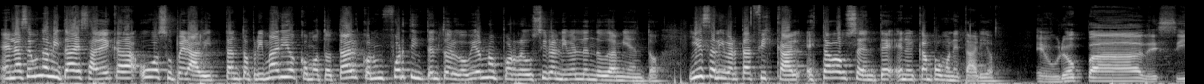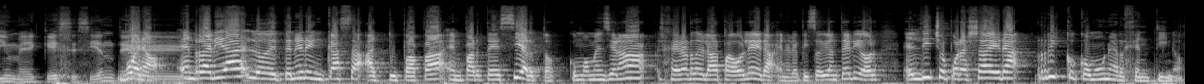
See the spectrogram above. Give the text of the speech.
En la segunda mitad de esa década hubo superávit, tanto primario como total, con un fuerte intento del gobierno por reducir el nivel de endeudamiento, y esa libertad fiscal estaba ausente en el campo monetario. Europa, decime qué se siente. Bueno, en realidad lo de tener en casa a tu papá en parte es cierto. Como mencionaba Gerardo de la Paolera en el episodio anterior, el dicho por allá era rico como un argentino.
